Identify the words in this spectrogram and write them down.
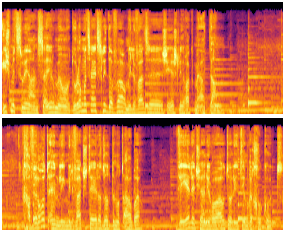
איש מצוין, צעיר מאוד, הוא לא מצא אצלי דבר מלבד זה שיש לי רק מעט דם. חברות אין לי מלבד שתי ילדות בנות ארבע, וילד שאני רואה אותו לעתים רחוקות.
